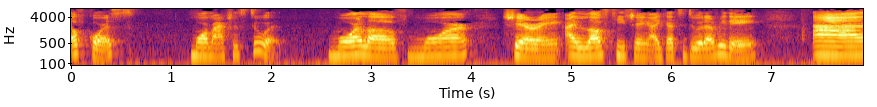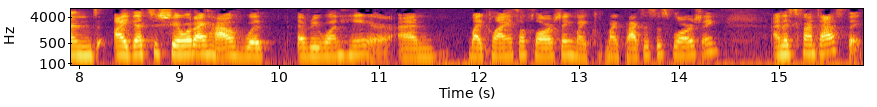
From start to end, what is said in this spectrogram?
of course, more matches to it. More love, more sharing. I love teaching. I get to do it every day and I get to share what I have with everyone here. And my clients are flourishing, my, my practice is flourishing, and it's fantastic.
